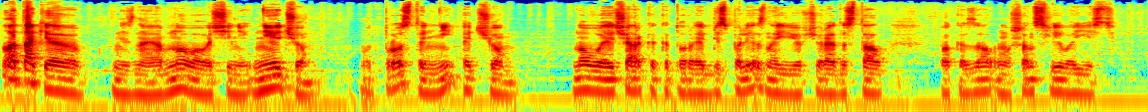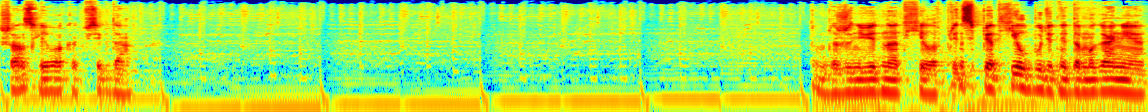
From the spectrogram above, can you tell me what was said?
Ну, а так я, не знаю, обнова вообще ни, ни о чем. Вот просто ни о чем. Новая чарка, которая бесполезна, ее вчера достал, показал. О, шанслива есть. шанслива, как всегда. Там даже не видно отхила. В принципе, отхил будет недомогание,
